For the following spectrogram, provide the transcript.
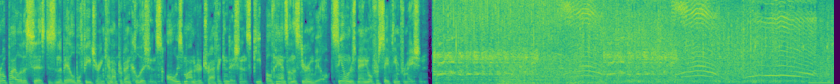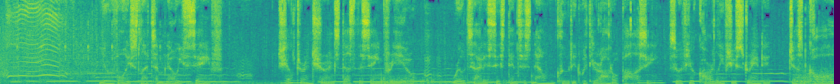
ProPilot Assist is an available feature and cannot prevent collisions. Always monitor traffic conditions. Keep both hands on the steering wheel. See owner's manual for safety information. Your voice lets him know he's safe. Shelter Insurance does the same for you. Roadside assistance is now included with your auto policy. So if your car leaves you stranded, just call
